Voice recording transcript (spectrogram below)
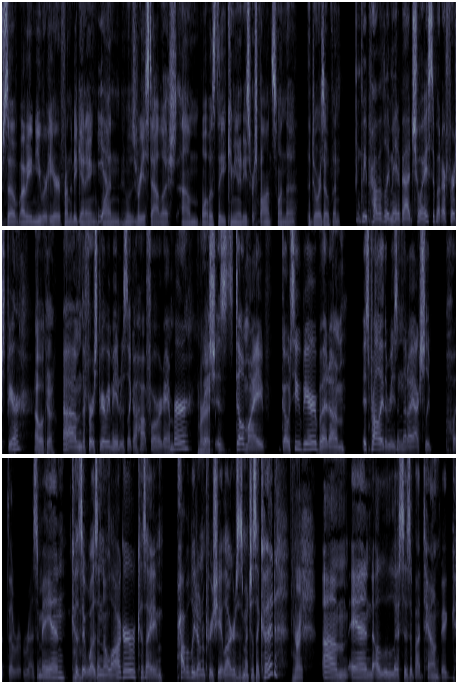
So, I mean, you were here from the beginning Yeah. when it was reestablished. Um, what was the community's response when the, the doors opened? We probably made a bad choice about our first beer Oh, okay. Um, the first beer we made was like a hop forward amber, Right. which is still my go-to beer, but um, it's probably the reason that I actually put the resume in because Mm-hmm. it wasn't a lager because I probably don't appreciate lagers as much as I could. Right. Um, and Alyssa is a bud town, big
